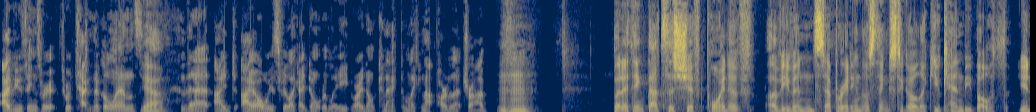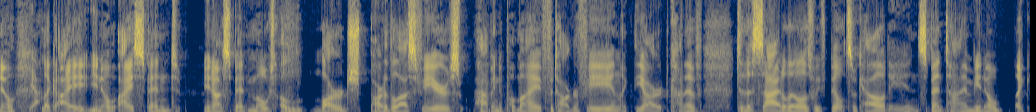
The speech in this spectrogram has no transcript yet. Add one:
I view things through a technical lens. Yeah. That I I always feel like I don't relate or I don't connect. I'm like not part of that tribe. Mm-hmm. But I think that's the shift point of of even separating those things to go like you can be both. You know, yeah. Like I, you know, I spend you know, I've spent most a large part of the last few years having to put my photography and like the art kind of to the side a little as we've built Socality and spent time, you know, like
